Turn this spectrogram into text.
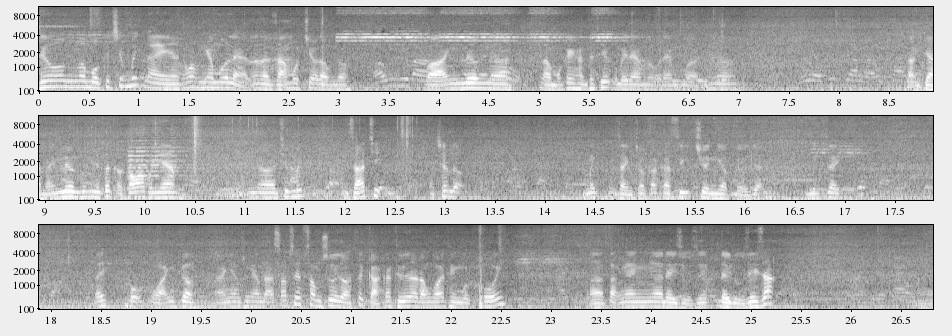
Riêng một cái chiếc mic này các anh em mua lẻ là giá 1 triệu đồng rồi. Và anh Lương uh, là một khách hàng thân thiết của bên em rồi bọn em cũng uh, tặng kèm anh Lương cũng như tất cả các bác anh em. Uh, chiếc mic giá trị và chất lượng mic dành cho các ca sĩ chuyên nghiệp biểu diễn mic dây. Đây bộ của anh Cường. À, anh em chúng em đã sắp xếp xong xuôi rồi. Tất cả các thứ đã đóng gói thành một khối. À, tặng anh à, đầy đủ dây, đầy đủ dây rắc. À,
